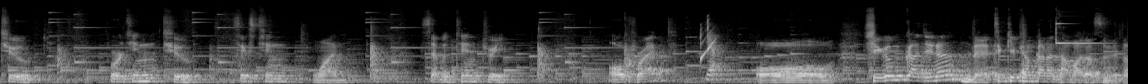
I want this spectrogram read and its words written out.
2, 14, 2, 16, 1, 17, 3. All correct? Yeah, 오, 지금까지는 네, 듣기 평가는 다 맞았습니다.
